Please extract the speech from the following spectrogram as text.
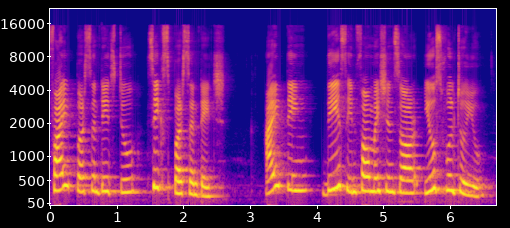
5% to 6%. I think these informations are useful to you.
